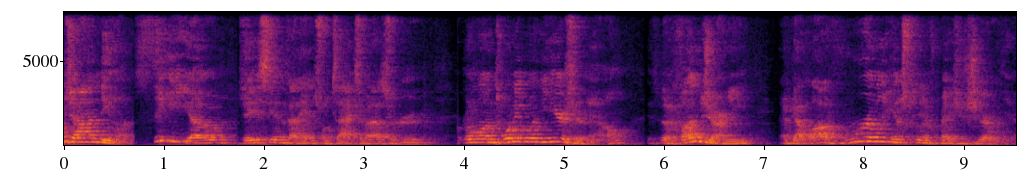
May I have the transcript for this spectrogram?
I'm John Neyland, CEO, JCN Financial Tax Advisor Group. We're going on 21 years here now. It's been a fun journey, and I've got a lot of really interesting information to share with you.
